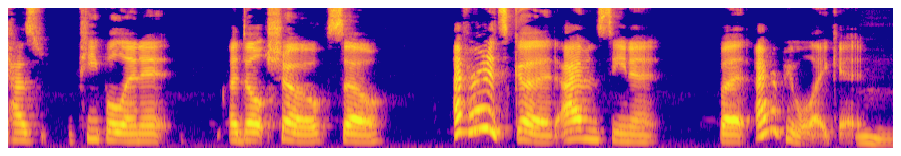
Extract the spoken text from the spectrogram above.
has people in it adult show. So I've heard it's good. I haven't seen it, but I heard people like it. Mhm.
